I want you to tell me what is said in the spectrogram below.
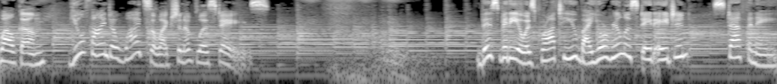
Welcome. You'll find a wide selection of listings. This video is brought to you by your real estate agent, Stephanie.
